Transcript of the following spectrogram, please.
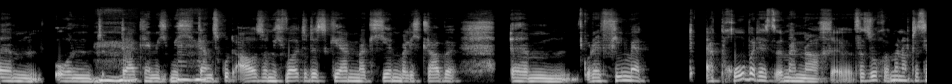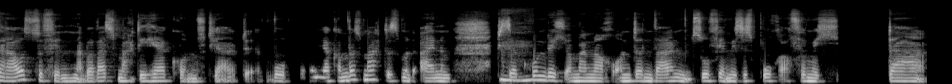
ähm, und mhm. da kenne ich mich mhm. ganz gut aus und ich wollte das gern markieren, weil ich glaube, ähm, oder vielmehr erprobe das immer noch, äh, versuche immer noch das herauszufinden. Aber was macht die Herkunft? Ja, wo herkommt? Was macht es mit einem? Das mhm. erkunde ich immer noch. Und dann war insofern dieses Buch auch für mich da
